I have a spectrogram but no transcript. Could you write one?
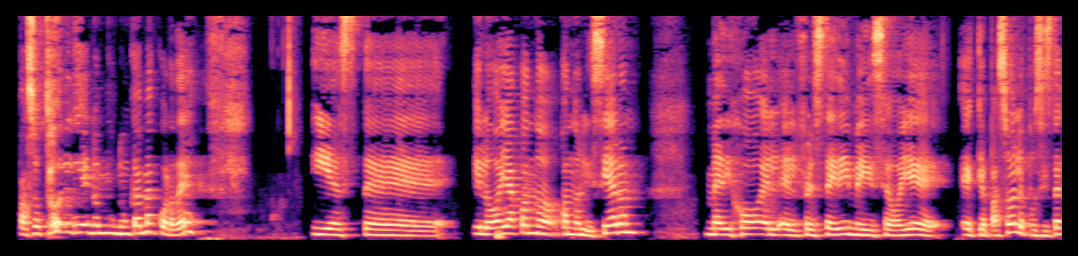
pasó todo el día y no, nunca me acordé. Y este, y luego ya cuando, cuando lo hicieron, me dijo el, el First Lady y me dice, oye, ¿qué pasó? ¿Le pusiste,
